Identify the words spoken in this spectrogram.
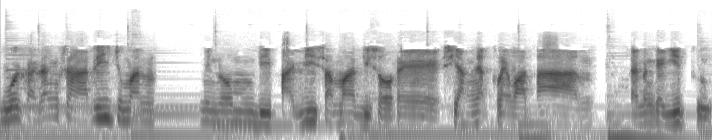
Gue kadang sehari cuman minum di pagi sama di sore, siangnya kelewatan. Kadang kayak gitu.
